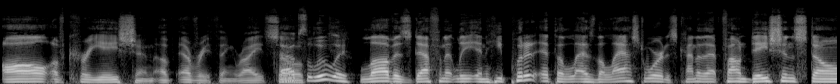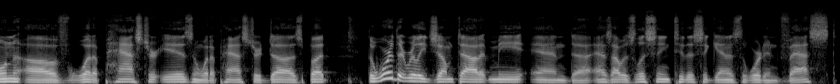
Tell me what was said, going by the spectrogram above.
all of creation of everything right? So absolutely. love is definitely and he put it at the as the last word is kind of that foundation stone of what a pastor is and what a pastor does. But the word that really jumped out at me and uh, as i was listening to this again is the word invest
